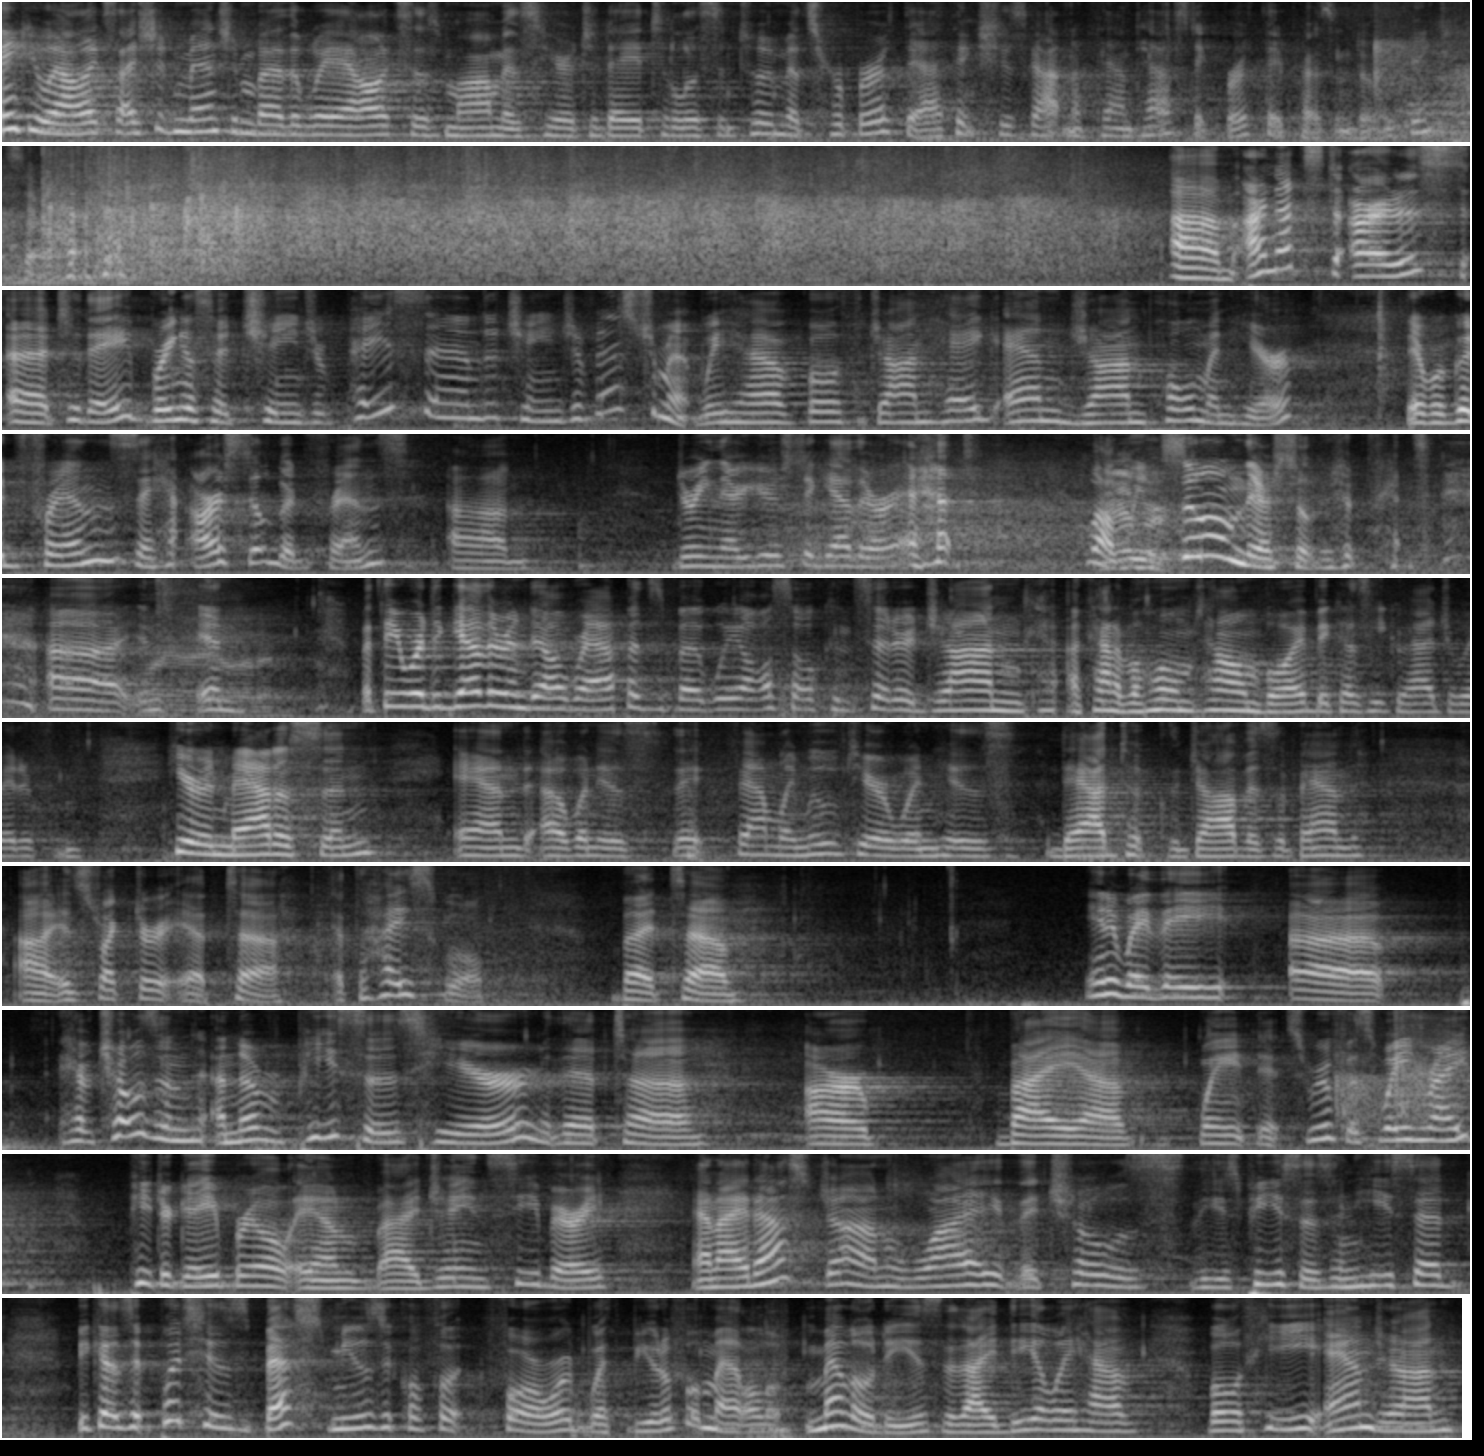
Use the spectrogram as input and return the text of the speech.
Thank you, Alex. I should mention, by the way, Alex's mom is here today to listen to him. It's her birthday. I think she's gotten a fantastic birthday present, don't you think? So. Um, our next artists uh, today bring us a change of pace and a change of instrument. We have both John Haig and John Pullman here. They were good friends, they are still good friends um, during their years together at, well, Never. we assume they're still good friends. Uh, in, in, but they were together in Dell Rapids, but we also consider John a kind of a hometown boy because he graduated from here in Madison and uh, when his family moved here, when his dad took the job as a band uh, instructor at, uh, at the high school. But uh, anyway, they uh, have chosen a number of pieces here that uh, are by Wayne, it's Rufus Wainwright, Peter Gabriel, and by Jane Seabury. And I had asked John why they chose these pieces, and he said because it puts his best musical foot forward with beautiful mel melodies that ideally have both he and John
